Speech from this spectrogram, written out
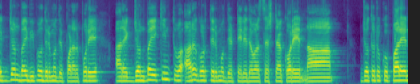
একজন ভাই বিপদের মধ্যে পড়ার পরে আর একজন ভাই কিন্তু আরও গর্তের মধ্যে টেলে দেওয়ার চেষ্টা করে। না, যতটুকু পারেন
